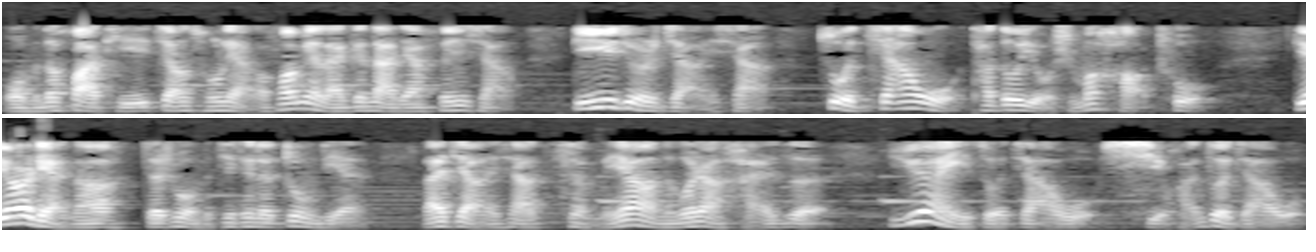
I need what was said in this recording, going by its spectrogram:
我们的话题将从两个方面来跟大家分享。第一就是讲一下做家务它都有什么好处。第二点呢，则是我们今天的重点，来讲一下怎么样能够让孩子愿意做家务，喜欢做家务。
